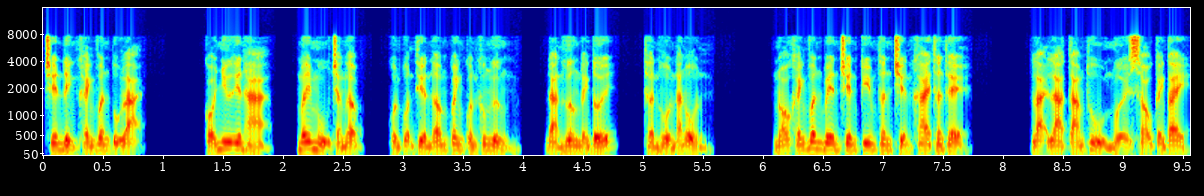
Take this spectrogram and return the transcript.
Trên đỉnh khánh vân tụ lại. Có như yên hà, mây mù tràn ngập, quần quận thiền âm quanh quần không ngừng, đàn hương đánh tới, thần hồn an ổn. Nó khánh vân bên trên kim thân triển khai thân thể. Lại là tám thủ mười sáu cánh tay.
